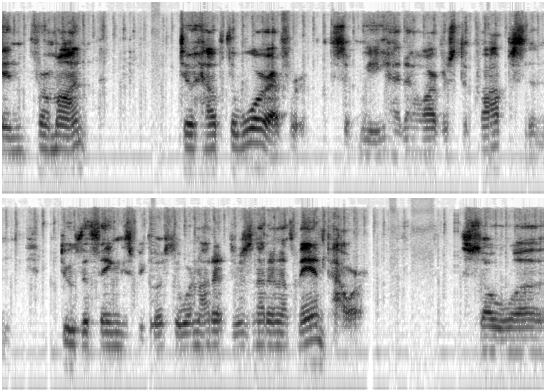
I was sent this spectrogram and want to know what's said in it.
in Vermont to help the war effort. So we had to harvest the crops and do the things because there were not there was not enough manpower. So uh,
